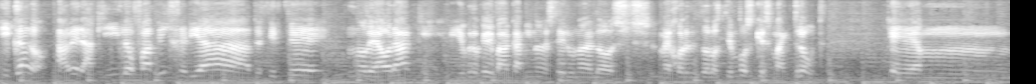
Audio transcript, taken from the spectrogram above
Y claro, a ver, aquí lo fácil sería decirte uno de ahora, que yo creo que va camino de ser uno de los mejores de todos los tiempos, que es Mike Trout. Em,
